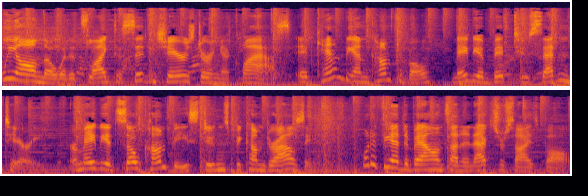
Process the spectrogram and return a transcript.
We all know what it's like to sit in chairs during a class. It can be uncomfortable, maybe a bit too sedentary, or maybe it's so comfy students become drowsy. What if you had to balance on an exercise ball?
